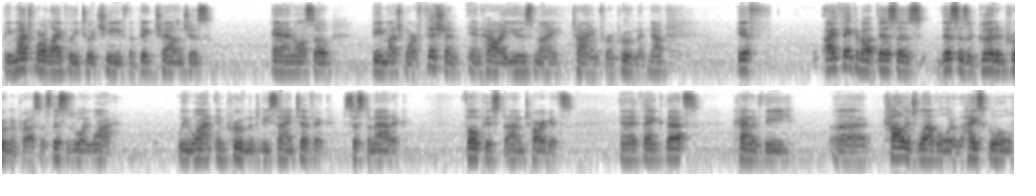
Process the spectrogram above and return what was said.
be much more likely to achieve the big challenges and also be much more efficient in how I use my time for improvement. Now, if I think about this as this is a good improvement process, this is what we want. We want improvement to be scientific, systematic, focused on targets. And I think that's kind of the uh, college level or the high school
